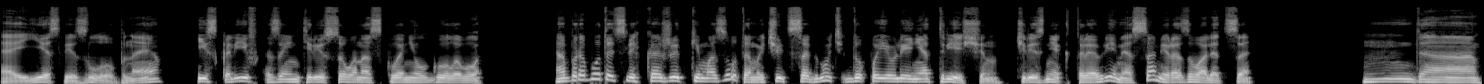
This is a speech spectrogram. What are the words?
А если злобная? Искалив заинтересованно склонил голову. Обработать слегка жидким азотом и чуть согнуть до появления трещин. Через некоторое время сами развалятся. «Да»,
